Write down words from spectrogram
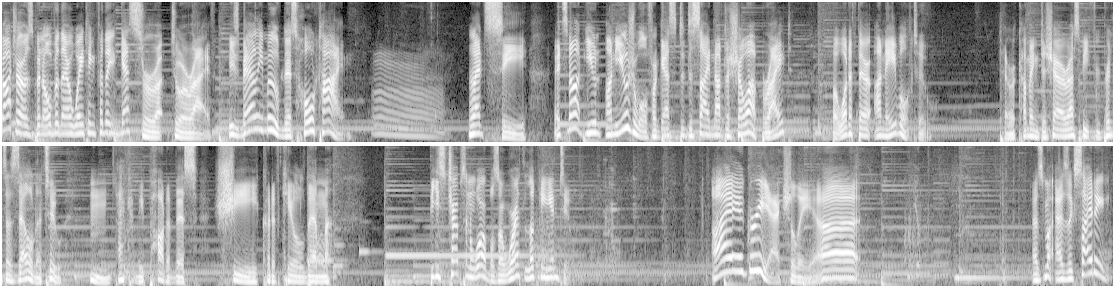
Gotter has been over there waiting for the guests to, arrive. He's barely moved this whole time. Let's see. It's not un- unusual for guests to decide not to show up, right? But what if they're unable to? They were coming to share a recipe from Princess Zelda, too. Hmm, that could be part of this. She could have killed them. These chirps and warbles are worth looking into. I agree, actually. Uh, as mu- as exciting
